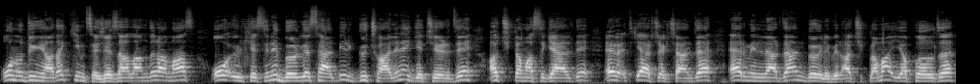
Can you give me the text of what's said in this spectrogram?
Onu dünyada kimse cezalandıramaz. O ülkesini bölgesel bir güç haline getirdi. Açıklaması geldi. Evet gerçekten de Ermenilerden böyle bir açıklama yapıldı.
